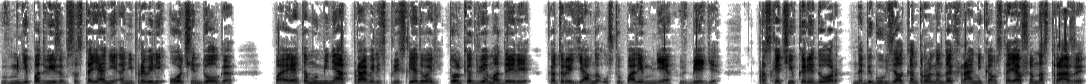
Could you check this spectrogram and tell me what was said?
в неподвижном состоянии они провели очень долго, поэтому меня отправились преследовать только две модели, которые явно уступали мне в беге. Проскочив коридор, на бегу взял контроль над охранником, стоявшим на страже,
